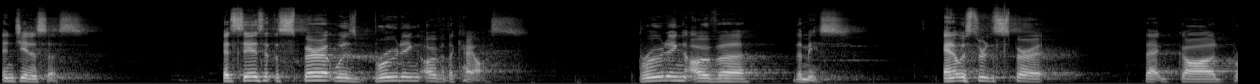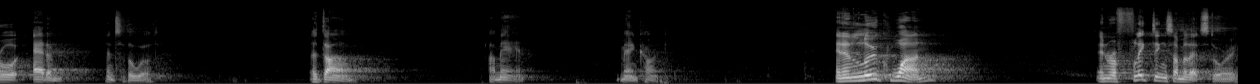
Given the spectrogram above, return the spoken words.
in Genesis, it says that the Spirit was brooding over the chaos, brooding over the mess. And it was through the Spirit that God brought Adam into the world. Adam, a man, mankind. And in Luke 1, in reflecting some of that story,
